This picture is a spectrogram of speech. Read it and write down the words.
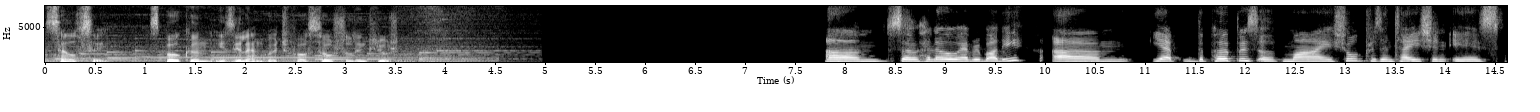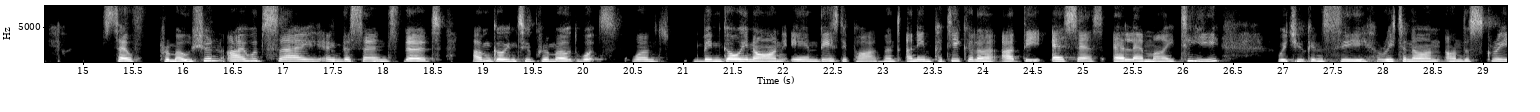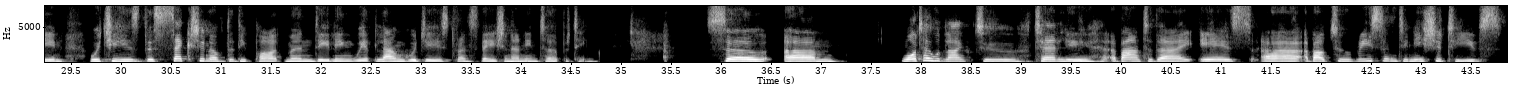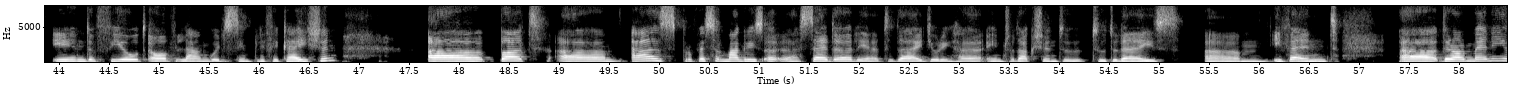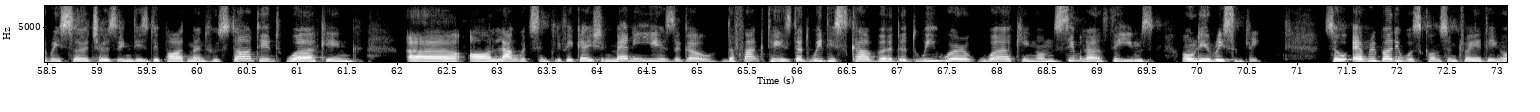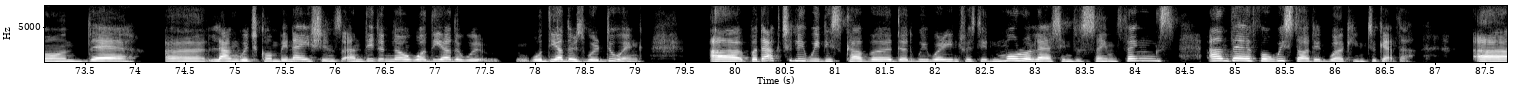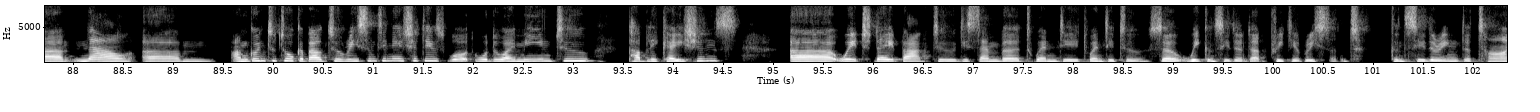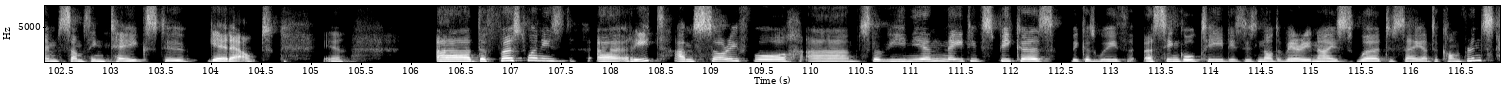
SELSI, spoken easy language for social inclusion. Um, so hello, everybody. Um, yeah, the purpose of my short presentation is self-promotion, I would say, in the sense that I'm going to promote what's, what's been going on in this department and in particular at the SSLMIT, which you can see written on, on the screen, which is the section of the department dealing with languages, translation and interpreting. So um, what I would like to tell you about today is uh, about two recent initiatives in the field of language simplification. Uh, but um, as Professor Magris uh, said earlier today during her introduction to, to today's um, event, uh, there are many researchers in this department who started working uh, on language simplification many years ago. The fact is that we discovered that we were working on similar themes only recently. So everybody was concentrating on their uh, language combinations and didn't know what the other were, what the others were doing. Uh, but actually we discovered that we were interested more or less in the same things, and therefore we started working together. Uh, now, um, I'm going to talk about two recent initiatives. What, what do I mean? Two publications, uh, which date back to December 2022. So we consider that pretty recent, considering the time something takes to get out. Yeah. Uh, the first one is uh, RIT. I'm sorry for um, Slovenian native speakers, because with a single T, this is not a very nice word to say at a conference,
